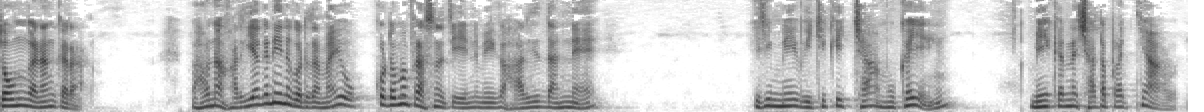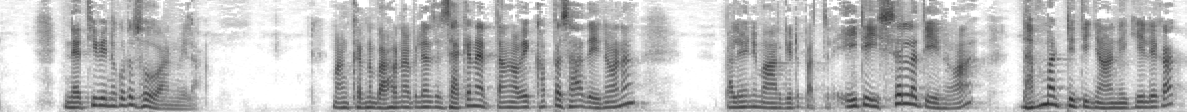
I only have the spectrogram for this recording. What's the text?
ටොං ගණන් කරා. භාවනා හරියගෙන එනකොට තමයි ඔක්කොටම ප්‍රශ්න තියෙන්නේ මේක හරිද දන්නේ නැහැ. ඉතින් මේ විචිකිච්ඡා මුඛයෙන් මේ කරන ෂට ප්‍රඥාව නැති වෙනකොට සෝවන් වෙලා. මං කරන භාවනා පිළිබඳ සැක නැත්තම් අවේ කප්පසාද එනවනම් පළවෙනි මාර්ගයටපත් වෙලා. ඊට ඉස්සෙල්ලා තියෙනවා ධම්මට්ටිති ඥානය කියලා එකක්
